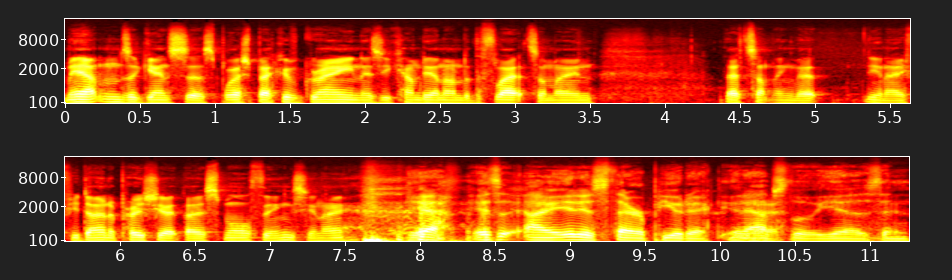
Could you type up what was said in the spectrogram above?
mountains against a splashback of green as you come down onto the flats, I mean, that's something that you know, if you don't appreciate those small things, you know, yeah, it's I, it is therapeutic. It Yeah. absolutely is, and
